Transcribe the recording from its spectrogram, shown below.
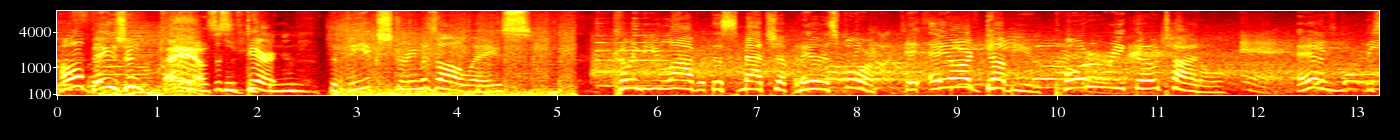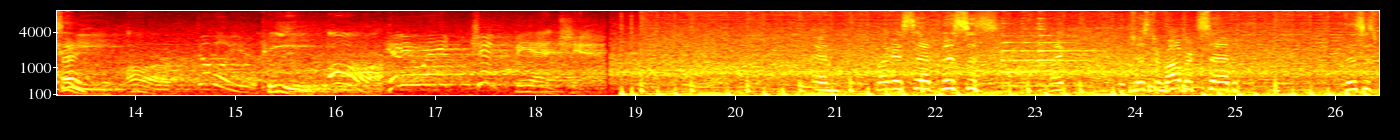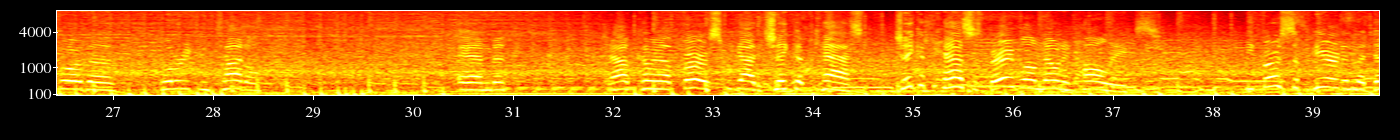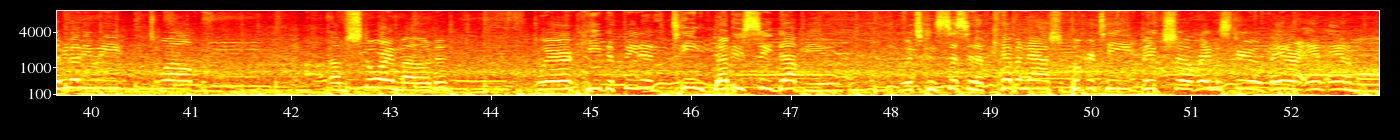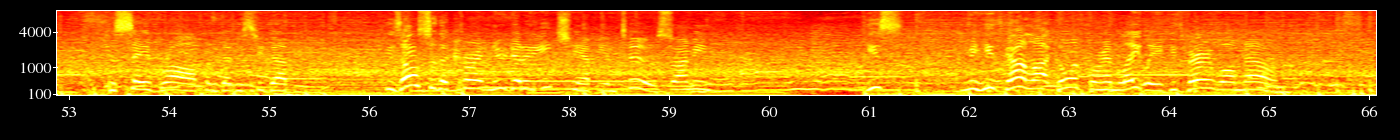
CAWVasion fans, this is Derek, the V Extreme as always, coming to you live with this matchup, and it is for the ARW Puerto Rico title. And the same. PR Heavyweight Championship. And like I said, this is, like Justin Roberts said, this is for the Puerto Rican title. And now coming up first, we got Jacob Cass. Jacob Cass is very well known in CAW leagues. He first appeared in the WWE 12 um, story mode where he defeated Team WCW, which consisted of Kevin Nash, Booker T, Big Show, Rey Mysterio, Vader, and Animal to save Raw from WCW. He's also the current New WWE champion too, so I mean, he's, I mean, he's got a lot going for him lately. He's very well known,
